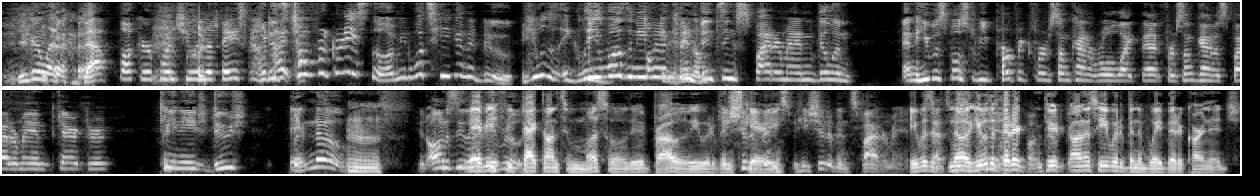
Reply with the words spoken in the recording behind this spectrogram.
You're gonna let that fucker punch you in the face? But it's I- Topher Grace though. I mean, what's he gonna do? he was He wasn't even a fucking Venom. convincing Spider-Man villain, and he was supposed to be perfect for some kind of role like that, for some kind of Spider-Man character, teenage douche. But It- no, Mm, and honestly, let's maybe be if real. he packed on some muscle, dude, probably would have been scary. been. He should have been Spider-Man. He was a, That's no, he was a better dude. up. Honestly, he would have been a way better Carnage.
